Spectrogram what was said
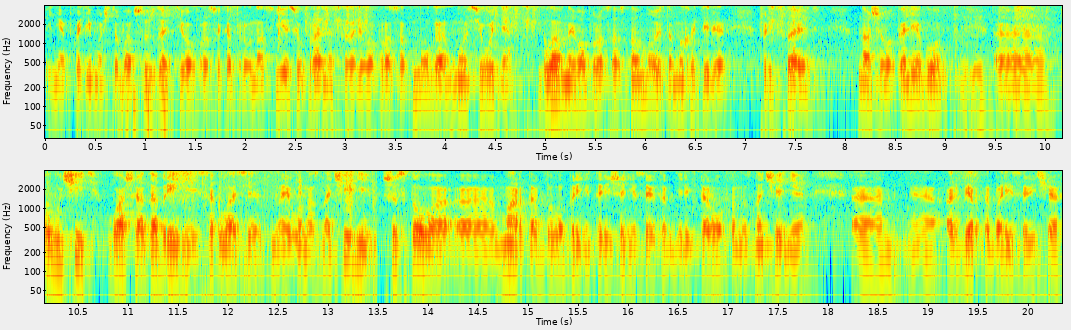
и необходимо, чтобы обсуждать те вопросы, которые у нас есть. Вы правильно сказали, вопросов много, но сегодня главный вопрос основной, это мы хотели представить нашего коллегу, э, получить ваше одобрение и согласие на его назначение. 6 э, марта было принято решение Советом директоров о назначении э, э Альберта Борисовича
